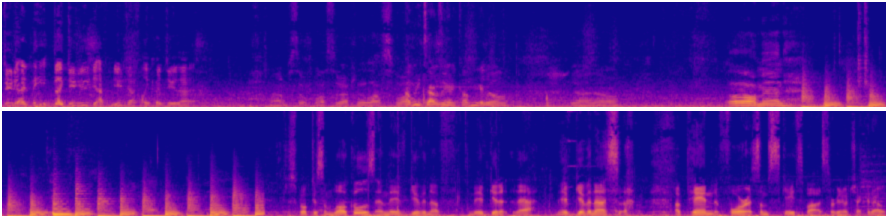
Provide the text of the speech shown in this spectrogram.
Dude, I think, like, dude, you, def- you definitely could do that. Man, I'm so busted after the last spot. How many times are you gonna come here, though? Yeah, I know. Oh man. Just spoke to some locals and they've given us they've get it yeah they've given us a, a pin for some skate spots. So we're gonna go check it out.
